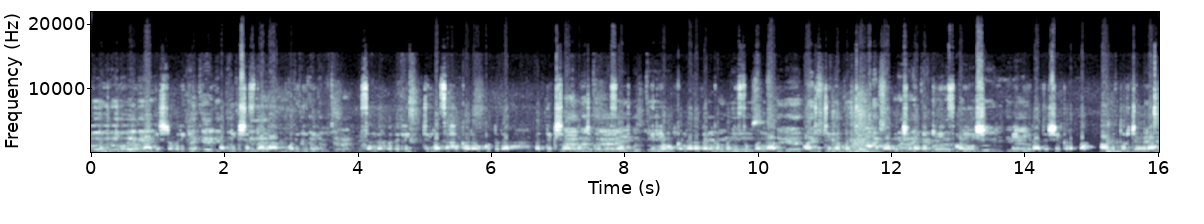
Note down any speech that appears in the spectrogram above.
ಇಪ್ಪತ್ತು ತಿಂಗಳು ನಾಗೇಶ್ ರವರಿಗೆ ಅಧ್ಯಕ್ಷ ಸ್ಥಾನ ಒಲಿದಿದೆ ಈ ಸಂದರ್ಭದಲ್ಲಿ ಜಿಲ್ಲಾ ಸಹಕಾರ ಒಕ್ಕೂಟದ ಅಧ್ಯಕ್ಷ ನಂಜುಂಡ ಪ್ರಸಾದ್ ಹಿರಿಯ ಮುಖಂಡರಾದ ಕಬ್ಬಳ್ಳಿ ಸುಬ್ಬಣ್ಣ ಮಾಜಿ ಜಿಲ್ಲಾ ಪಂಚಾಯತ್ ಉಪಾಧ್ಯಕ್ಷರಾದ ಕೆಎಸ್ ಮಹೇಶ್ ಪಿವಿ ರಾಜಶೇಖರಪ್ಪ ಆಲತೂರು ಜಯರಾಮ್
